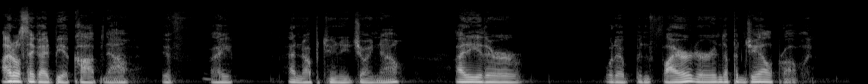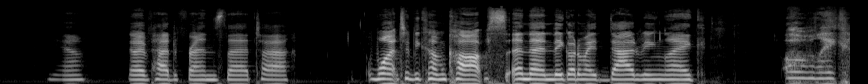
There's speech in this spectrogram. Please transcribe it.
I don't think I'd be a cop now if I had an opportunity to join now. I'd either would have been fired or end up in jail probably. Yeah. I've had friends that uh, want to become cops and then they go to my dad being like, oh, like,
